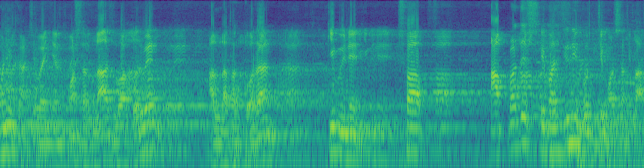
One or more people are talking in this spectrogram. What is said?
অনেক আছে ভাইজান মশাল্লাহ দোয়া করবেন। আল্লাহ করান। কি বুঝলেন সব আপনাদের সেবার জন্যই হচ্ছে মশাল্লাহ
